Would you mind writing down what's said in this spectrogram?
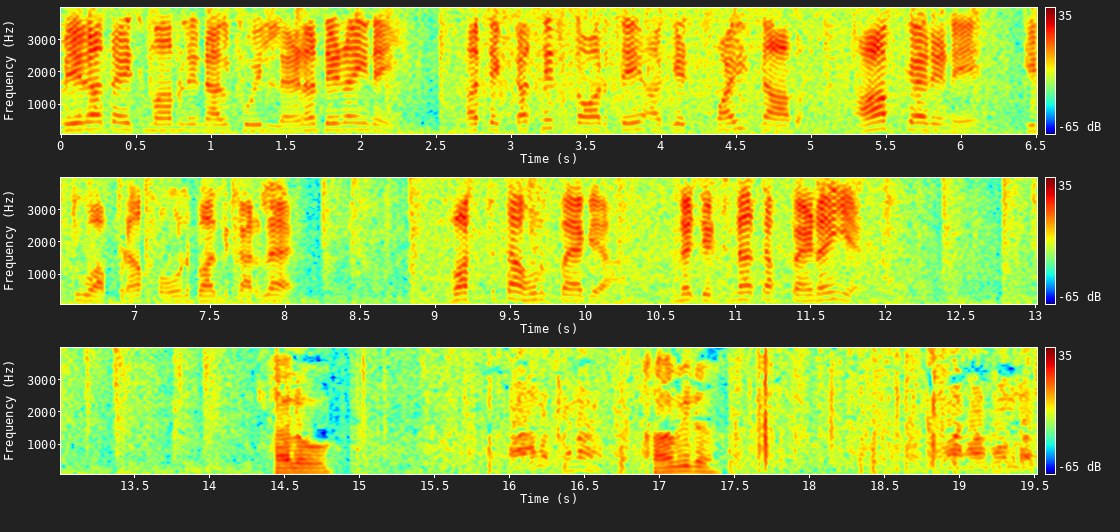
ਮੇਰਾ ਤਾਂ ਇਸ ਮਾਮਲੇ ਨਾਲ ਕੋਈ ਲੈਣਾ ਦੇਣਾ ਹੀ ਨਹੀਂ। ਅਤੇ ਕਥਿਤ ਤੌਰ ਤੇ ਅੱਗੇ ਸਿਪਾਹੀ ਸਾਹਿਬ ਆਪ ਕਹਿ ਰਹੇ ਨੇ ਕਿ ਤੂੰ ਆਪਣਾ ਫੋਨ ਬੰਦ ਕਰ ਲੈ। ਵਕਤ ਤਾਂ ਹੁਣ ਪੈ ਗਿਆ ਨਜਿੱਠਣਾ ਤਾਂ ਪੈਣਾ ਹੀ ਹੈ। ਹੈਲੋ। ਹਾਂ ਮੱਖਣਾ ਹਾਂ ਵੀਰ। ਹਾਂ ਹਾਂ ਫੋਨ ਦੱਸ।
